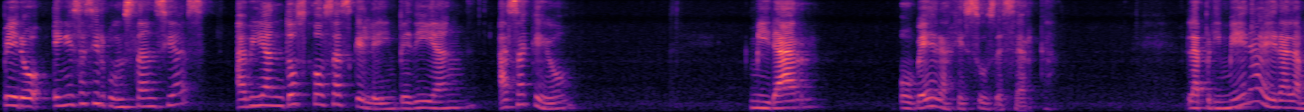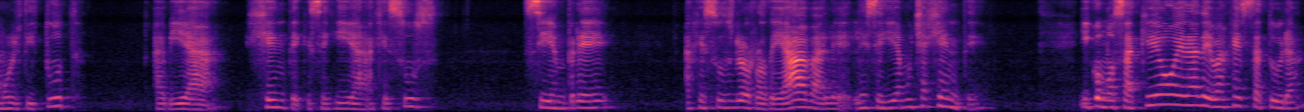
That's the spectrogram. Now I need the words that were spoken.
Pero en esas circunstancias habían dos cosas que le impedían a Saqueo mirar o ver a Jesús de cerca. La primera era la multitud. Había gente que seguía a Jesús. Siempre a Jesús lo rodeaba, le, le seguía mucha gente. Y como Saqueo era de baja estatura,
